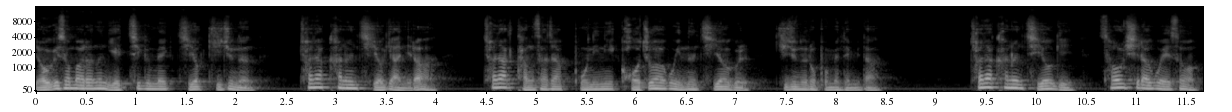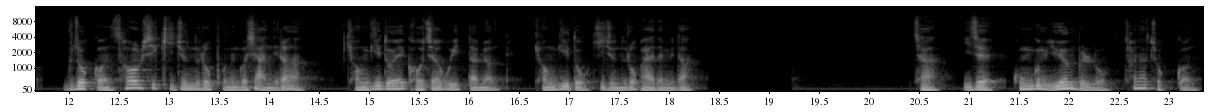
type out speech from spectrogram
여기서 말하는 예치금액 지역 기준은 청약하는 지역이 아니라 청약 당사자 본인이 거주하고 있는 지역을 기준으로 보면 됩니다. 청약하는 지역이 서울시라고 해서 무조건 서울시 기준으로 보는 것이 아니라 경기도에 거주하고 있다면 경기도 기준으로 봐야 됩니다. 자, 이제 공급 유형별로 청약 조건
